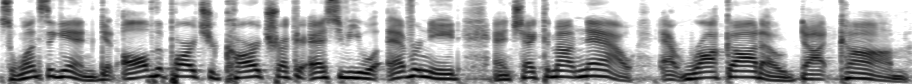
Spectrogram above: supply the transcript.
So once again, get all of the parts your car, truck, or SUV will ever need and check them out now at rockauto.com.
